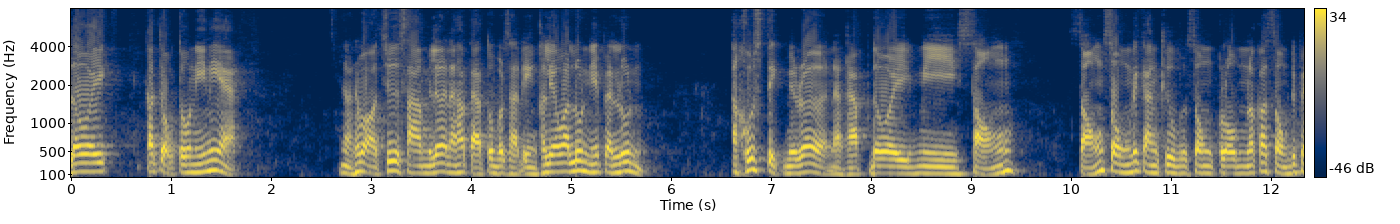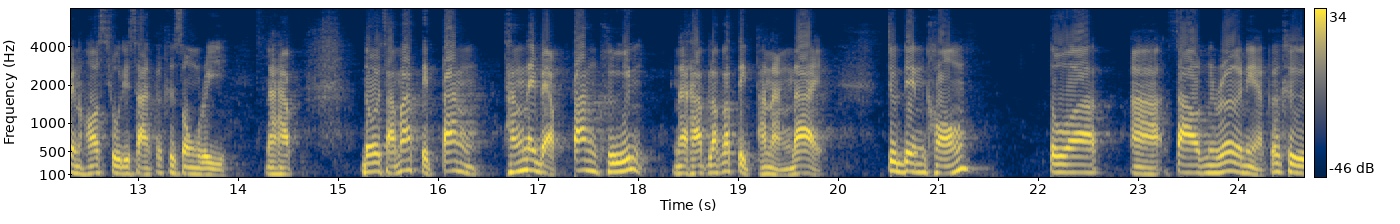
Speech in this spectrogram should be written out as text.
โดยกระจกตัวนี้เนี่ยอย่างที่บอกชื่อ Sound Mirror นะครับ แต่ตัวบริษัทเองเขาเรียกว่ารุ่นนี้เป็นรุ่น Acoustic Mirror นะครับ โดยมีสองสองทรงด้วยกันคือทรงกลม แล้วก็ทรงที่เป็น Horseshoe Design ก็คือทรงรีนะครับ โดยสามารถติดตั้ง ทั้งในแบบตั้งพื้นนะครับ แล้วก็ติดผนังได้ จุดเด่นของตัวอ่า Sound Mirror เนี่ยก็คือ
